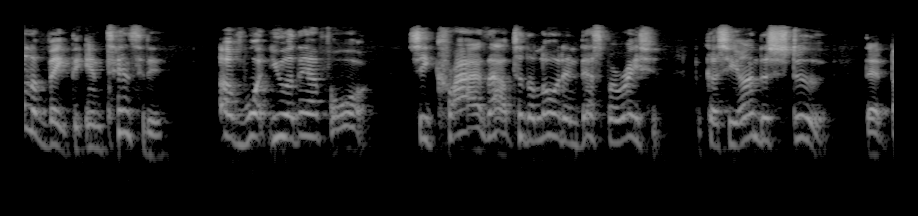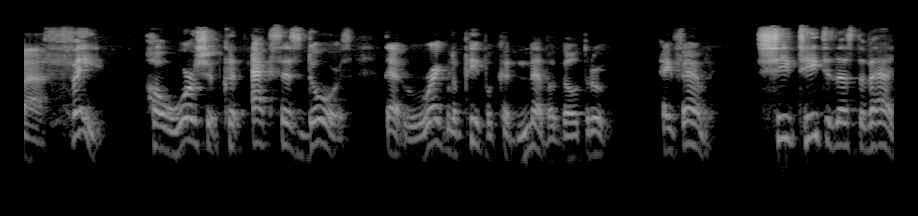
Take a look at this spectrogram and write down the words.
elevate the intensity of what you are there for. She cries out to the Lord in desperation because she understood that by faith, her worship could access doors that regular people could never go through. Hey, family, she teaches us the value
